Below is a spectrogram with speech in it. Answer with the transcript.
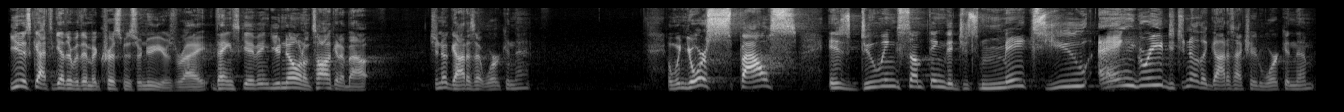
you just got together with him at Christmas or New Year's, right? Thanksgiving, you know what I'm talking about. Do you know God is at work in that? And when your spouse is doing something that just makes you angry, did you know that God is actually at work in them?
